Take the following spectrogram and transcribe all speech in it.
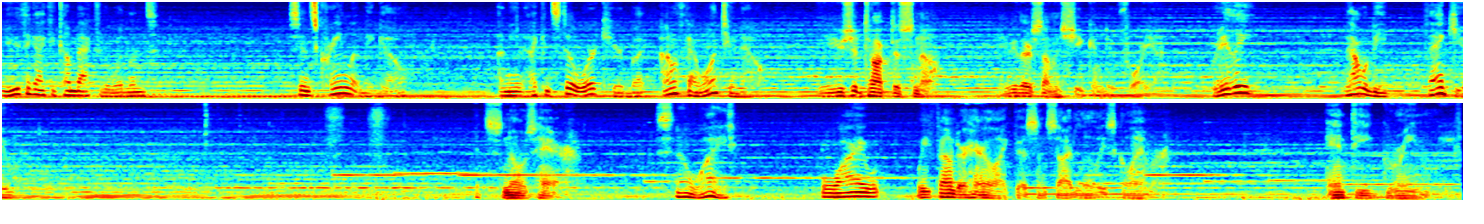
do you think I could come back to the woodlands? Since Crane let me go, I mean, I can still work here, but I don't think I want to now. You should talk to Snow. Maybe there's something she can do for you. Really? That would be. Thank you. It's Snow's hair. Snow White? Why. We found her hair like this inside Lily's glamour. Auntie Greenleaf.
